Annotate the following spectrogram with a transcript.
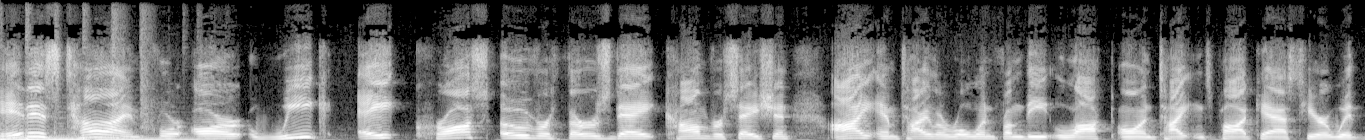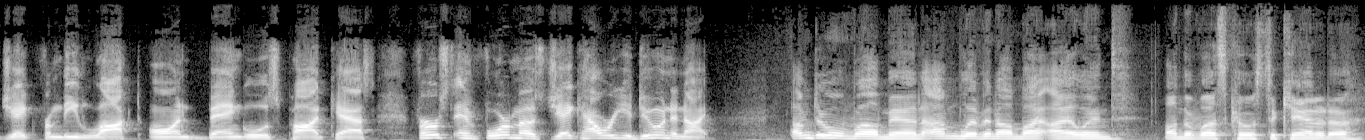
It is time for our week eight crossover Thursday conversation. I am Tyler Rowland from the Locked On Titans podcast here with Jake from the Locked On Bengals podcast. First and foremost, Jake, how are you doing tonight? I'm doing well, man. I'm living on my island on the west coast of Canada,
